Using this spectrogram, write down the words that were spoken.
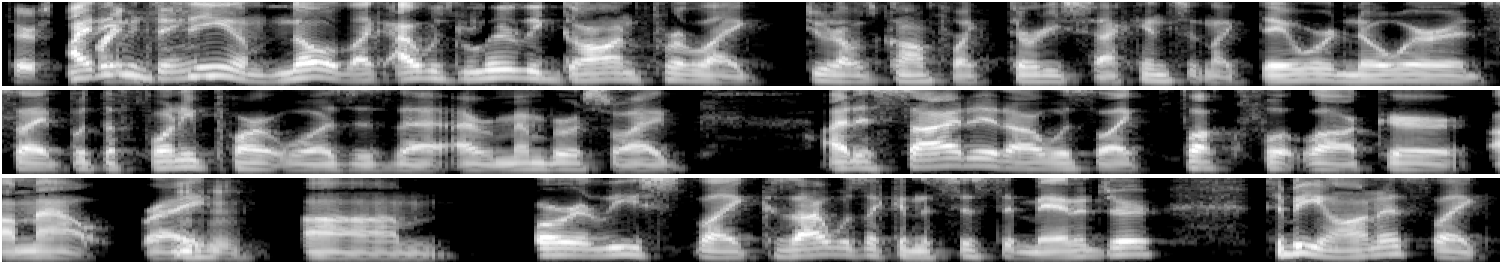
they're I didn't see him. No, like I was literally gone for like, dude, I was gone for like 30 seconds and like they were nowhere in sight. But the funny part was is that I remember so I I decided I was like, fuck Foot Locker, I'm out, right? Mhm. Um, or at least like because I was like an assistant manager. To be honest, like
